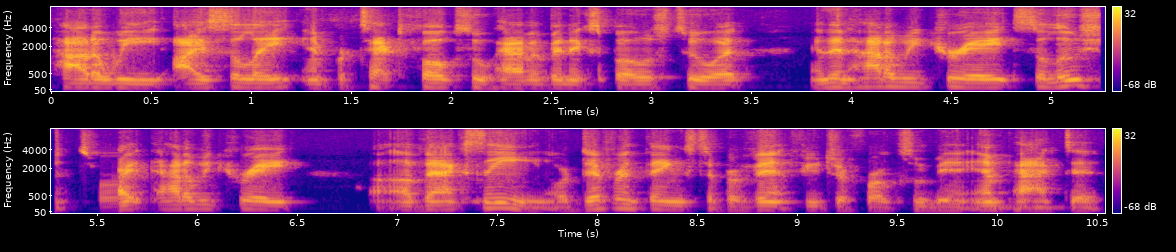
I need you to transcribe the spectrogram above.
How do we isolate and protect folks who haven't been exposed to it? And then how do we create solutions, right? How do we create a vaccine or different things to prevent future folks from being impacted.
